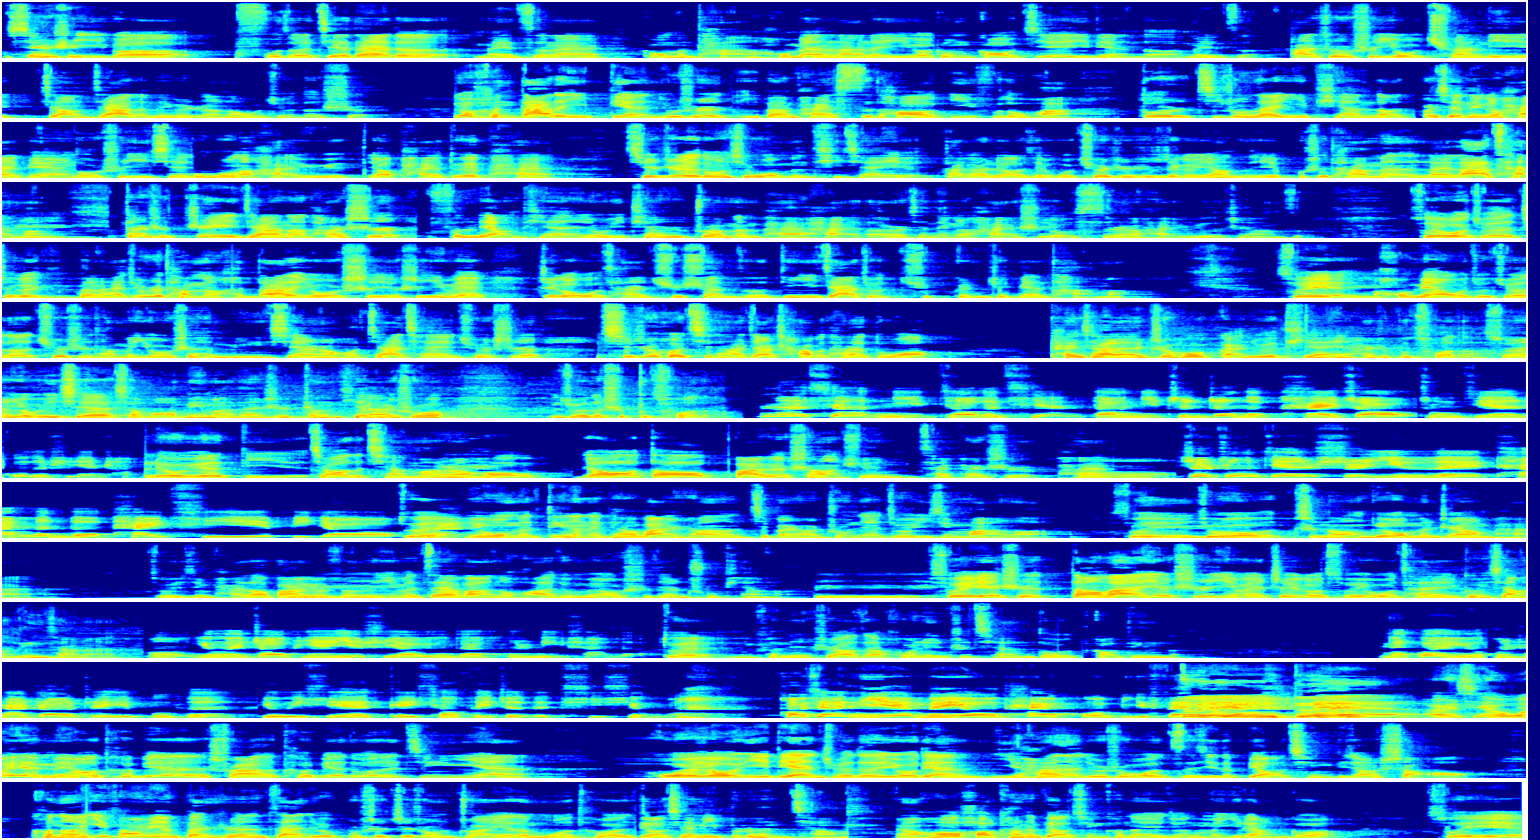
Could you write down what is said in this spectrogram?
先是一个负责接待的妹子来跟我们谈，后面来了一个更高阶一点的妹子，她就是有权利降价的那个人了，我觉得是一个很大的一点，就是一般拍四套衣服的话。都是集中在一天的，而且那个海边都是一些公共的海域，要排队拍。其实这个东西我们提前也大概了解过，确实是这个样子，也不是他们来拉踩嘛。嗯但是这一家呢，它是分两天，有一天是专门拍海的，而且那个海是有私人海域的这样子。所以我觉得这个本来就是他们很大的优势，也是因为这个我才去选择第一家就去跟这边谈嘛。所以嗯后面我就觉得确实他们优势很明显，然后价钱也确实其实和其他家差不太多。拍下来之后感觉体验也还是不错的，虽然有一些小毛病吧，但是整体来说我觉得是不错的。那像你交了钱到你真正的拍照中间隔的时间长？六月底交的钱嘛，嗯然后要到八月上旬才开始拍。哦，这中间是因为他们的排期比较对，因为我们定的那天晚上基本上中间就已经满了，所以就嗯只能给我们这样排，就已经排到八月份了。嗯因为再晚的话就没有时间出片了，嗯，所以也是当晚也是因为这个，所以我才更想定下来。哦，因为照片也是要用在婚礼上的。对你肯定是要在婚礼之前都搞定的。那关于婚纱照这一部分，有一些给消费者的提醒吗？好像你也没有太货比三对家。对，而且我也没有特别刷的特别多的经验。我有一点觉得有点遗憾的，就是我自己的表情比较少。可能一方面本身咱就不是这种专业的模特，表现力不是很强，然后好看的表情可能也就那么一两个，所以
